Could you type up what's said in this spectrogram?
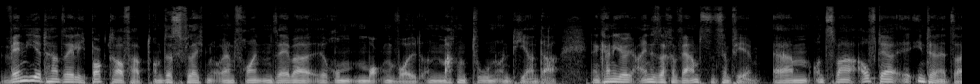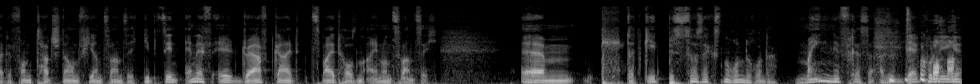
wenn ihr tatsächlich Bock drauf habt und das vielleicht mit euren Freunden selber äh, rummocken wollt und machen, tun und hier und da, dann kann ich euch eine Sache wärmstens empfehlen. Ähm, und zwar auf der äh, Internetseite von Touchdown24 gibt's den NFL Draft Guide 2021. Ähm, pff, das geht bis zur sechsten Runde runter. Meine Fresse. Also der Kollege,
